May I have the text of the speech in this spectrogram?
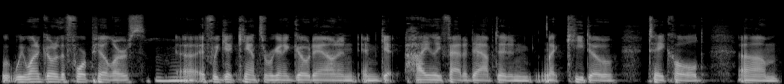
we want to go to the four pillars. Uh, if we get cancer, we're going to go down and, and get highly fat adapted and let keto take hold. Um,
